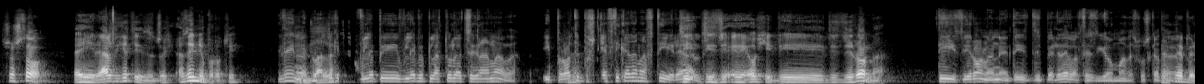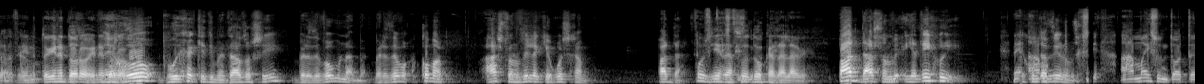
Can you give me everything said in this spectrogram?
Σωστό. Ε, η Ρεάλ γιατί δεν το έχει. Α, δεν είναι πρώτη. Δεν Ε, είναι. μπάλα. Βλέπει, βλέπει πλατούλα της Γρανάδα. Η πρώτη που σκέφτηκα ήταν αυτή, η Τι, Real. τη, ε, όχι, τη, τη Τζιρόνα. Τι, τη Ρώνα, ναι, τι, τις μπερδεύω αυτές τις δύο ομάδες. Πώς κατάλαβα. Δεν πειράζει. Είναι το, είναι το ρο. Είναι το ρο. Εγώ που είχα και τη μετάδοση, μπερδευόμουν. Μπερδεύω, ακόμα Άστον Βίλα και West Ham. Πάντα. Πώς γίνεται αυτό, δεν το έχω καταλάβει. Πάντα Άστον Βίλα. Γιατί έχω, Ναι, έχουν άμα, τα δύο νομίζω. άμα ήσουν τότε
